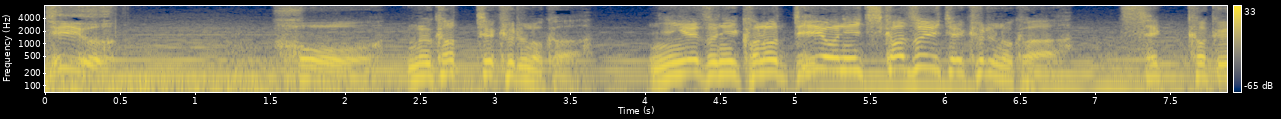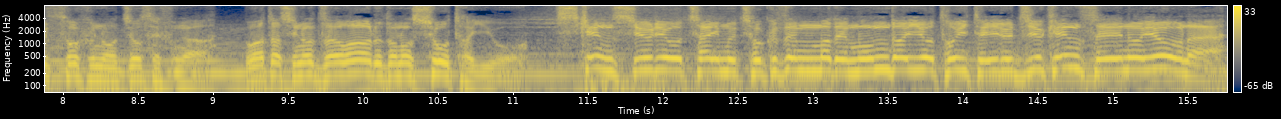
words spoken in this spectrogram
ディオ。ほう向かってくるのか。逃げずにこのディオに近づいてくるのかせっかく祖父のジョセフが私のザワールドの正体を試験終了チャイム直前まで問題を解いている受験生のような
